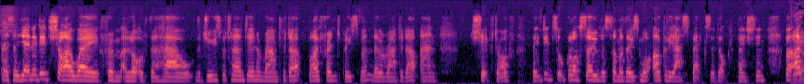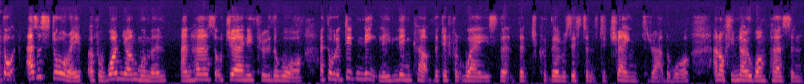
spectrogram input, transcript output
And so yeah, and it did shy away from a lot of the how the Jews were turned in and rounded up by French policemen. They were rounded up and shipped off. They did sort of gloss over some of those more ugly aspects of the occupation. But I thought, as a story of a one young woman and her sort of journey through the war, I thought it did neatly link up the different ways that the, the resistance did change throughout the war. And obviously, no one person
